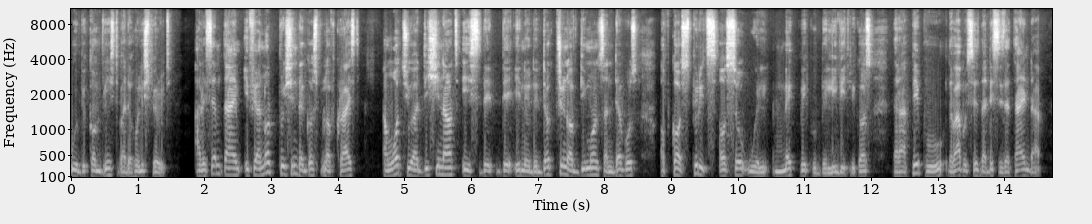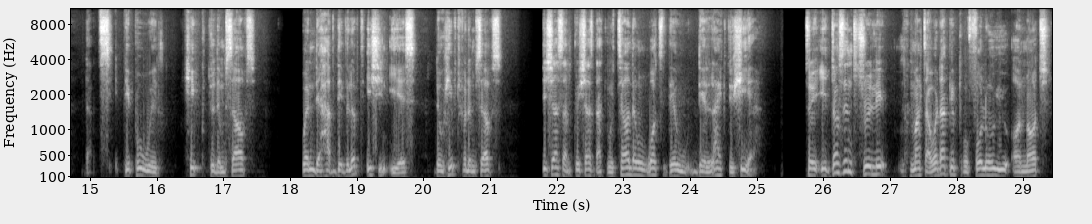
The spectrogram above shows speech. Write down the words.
will be convinced by the Holy Spirit. At the same time, if you are not preaching the gospel of Christ, and what you are dishing out is the, the you know the doctrine of demons and devils, of course, spirits also will make people believe it because there are people. The Bible says that this is a time that that people will heap to themselves when they have developed itching ears. They'll heap for themselves teachers and preachers that will tell them what they they like to hear. So it doesn't really matter whether people follow you or not.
